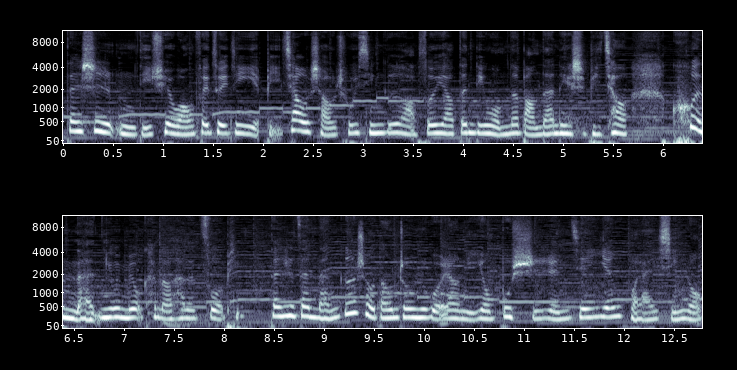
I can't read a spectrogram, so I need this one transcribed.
但是嗯，的确王菲最近也比较少出新歌啊，所以要登顶我们的榜单也是比较困难，因为没有看到她的作品。但是在男歌手当中，如果让你用不食人间烟火来形容，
